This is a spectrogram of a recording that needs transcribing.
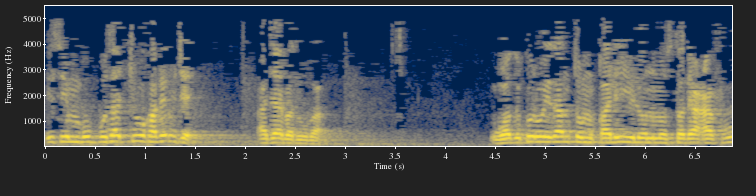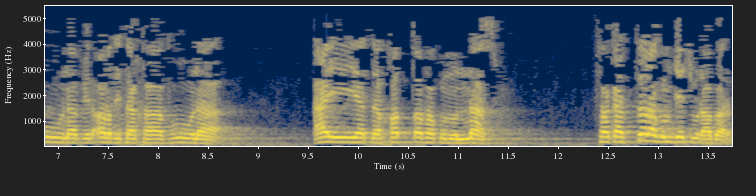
isin bubbutachuu ka fedhu jedhe. Ajaa'iba duubaa واذكروا إذا أنتم قليل مستضعفون في الأرض تخافون أن يتخطفكم الناس فكثركم جيشور أبر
